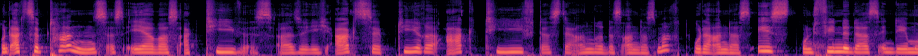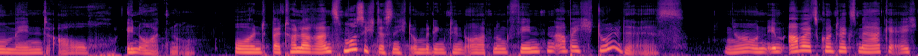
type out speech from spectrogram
Und Akzeptanz ist eher was Aktives. Also ich akzeptiere aktiv, dass der andere das anders macht oder anders ist und finde das in dem Moment auch in Ordnung. Und bei Toleranz muss ich das nicht unbedingt in Ordnung finden, aber ich dulde es. Ja, und im Arbeitskontext merke ich,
